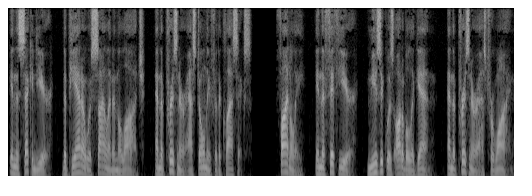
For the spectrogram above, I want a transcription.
In the second year, the piano was silent in the lodge, and the prisoner asked only for the classics. Finally, in the fifth year, music was audible again, and the prisoner asked for wine.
